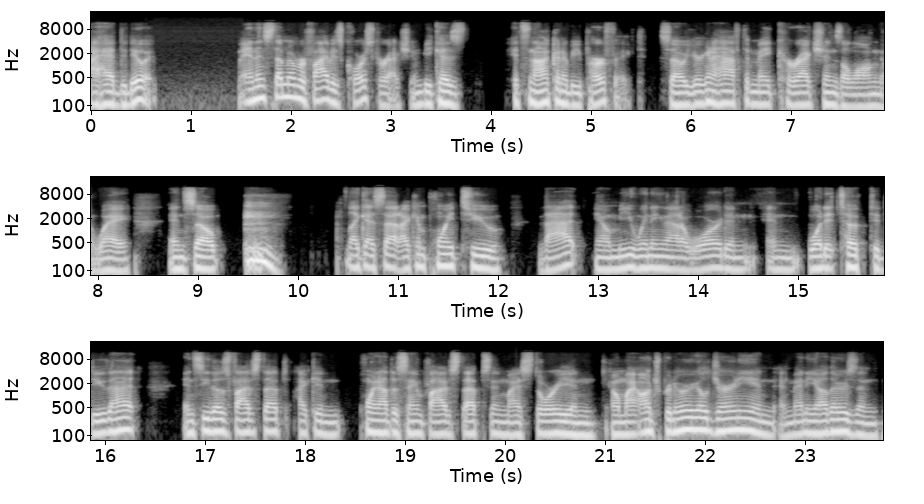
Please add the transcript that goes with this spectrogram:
I had to do it. And then step number five is course correction because it's not going to be perfect. So you're going to have to make corrections along the way. And so, like I said, I can point to that, you know, me winning that award and and what it took to do that and see those five steps. I can point out the same five steps in my story and you know my entrepreneurial journey and and many others. And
